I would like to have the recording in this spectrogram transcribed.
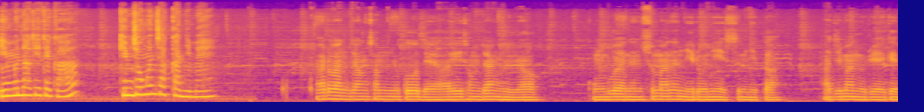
인문학의 대가 김종원 작가님의 하루 한 장 365 내 아이 성장 인력 공부에는 수많은 이론이 있습니다. 하지만 우리에게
